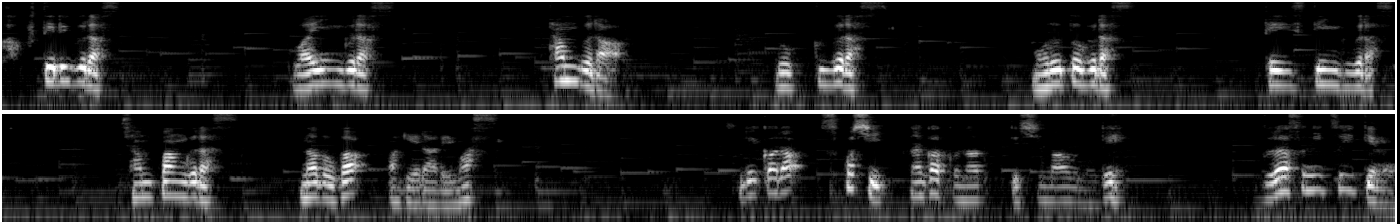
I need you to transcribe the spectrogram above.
カクテルグラス、ワイングラス、タンブラー、ロックグラス、モルトグラス、テイスティンググラス、シャンパングラスなどが挙げられます。それから少し長くなってしまうので、グラスについての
